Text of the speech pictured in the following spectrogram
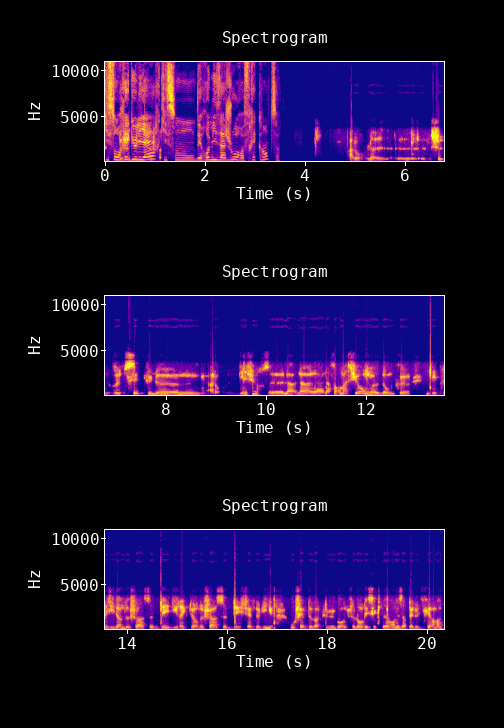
qui sont régulières, qui sont des remises à jour fréquentes? Alors, euh, euh, c'est une. Euh, alors, bien sûr, la, formation donc des présidents de chasse, des directeurs de chasse, des chefs de ligne ou chefs de battu, bon, selon les secteurs, on les appelle différemment,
